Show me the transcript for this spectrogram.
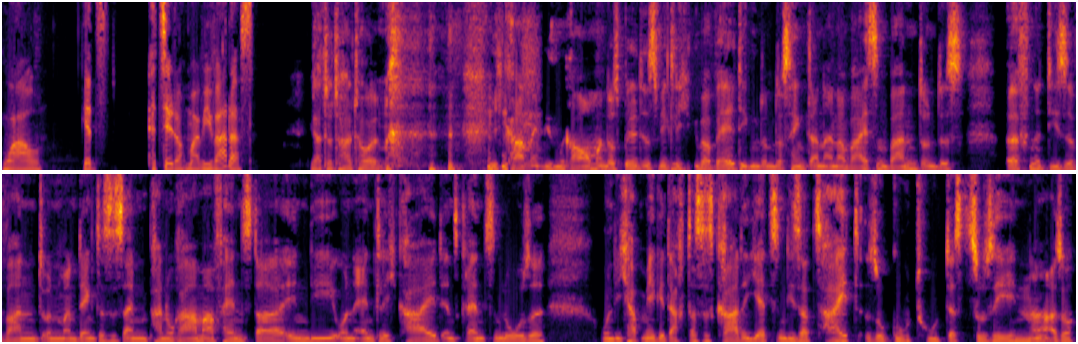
Wow. Jetzt erzähl doch mal, wie war das? Ja, total toll. ich kam in diesen Raum und das Bild ist wirklich überwältigend und das hängt an einer weißen Wand und es öffnet diese Wand und man denkt, es ist ein Panoramafenster in die Unendlichkeit, ins Grenzenlose und ich habe mir gedacht, dass es gerade jetzt in dieser Zeit so gut tut, das zu sehen. Ne? Also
